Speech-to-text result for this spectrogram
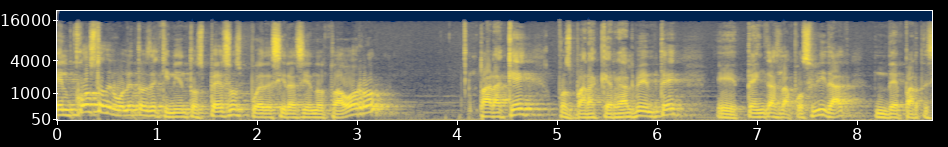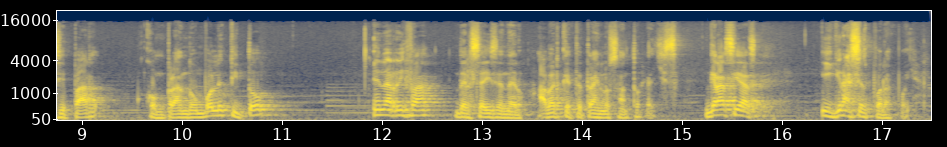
El costo del boleto es de 500 pesos, puedes ir haciendo tu ahorro. ¿Para qué? Pues para que realmente eh, tengas la posibilidad de participar comprando un boletito en la rifa del 6 de enero. A ver qué te traen los Santos Reyes. Gracias y gracias por apoyar.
